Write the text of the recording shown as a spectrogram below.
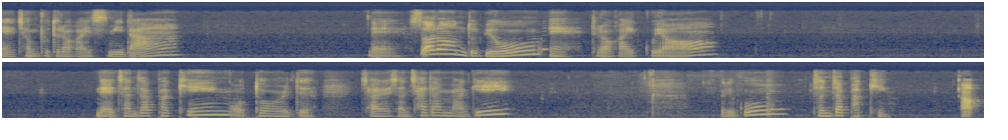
예, 전부 들어가 있습니다. 네, 서라운드 뷰 예, 들어가 있고요. 네, 전자 파킹, 오토홀드, 자외선 차단막이 그리고 전자 파킹. 아,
